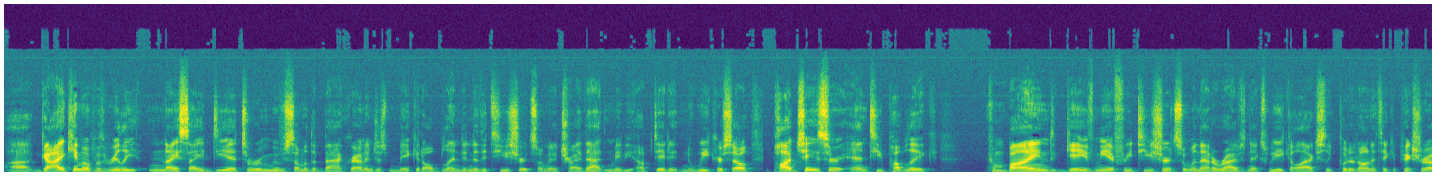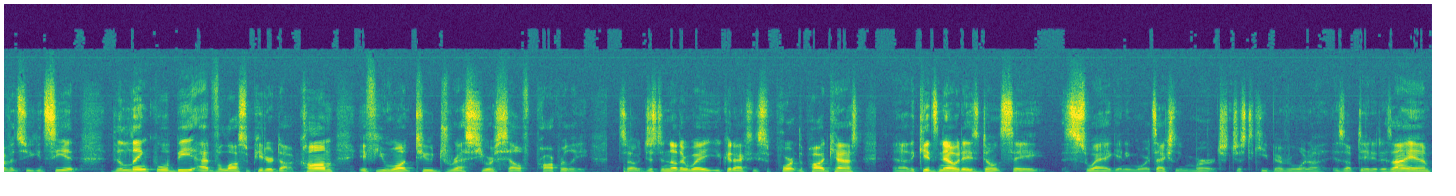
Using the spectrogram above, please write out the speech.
Uh, Guy came up with a really nice idea to remove some of the background and just make it all blend into the t-shirt. So I'm going to try that and maybe update it in a week or so. Podchaser and TeePublic combined gave me a free t-shirt so when that arrives next week i'll actually put it on and take a picture of it so you can see it the link will be at velocipeter.com if you want to dress yourself properly so just another way you could actually support the podcast uh, the kids nowadays don't say swag anymore it's actually merch just to keep everyone uh, as updated as i am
